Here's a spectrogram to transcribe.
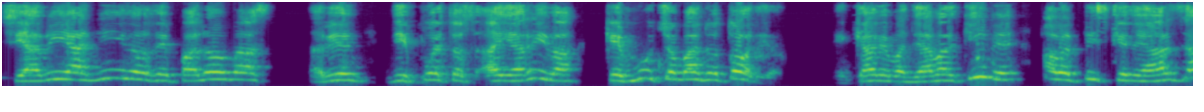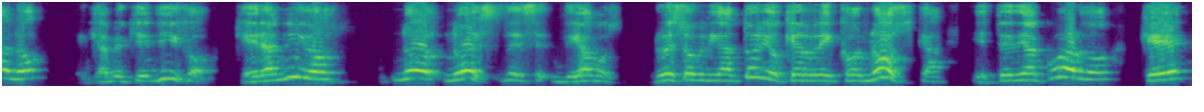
si había nidos de palomas también dispuestos ahí arriba, que es mucho más notorio. En cambio, Kine, a ver pisque de Alza, no. En cambio, quien dijo que eran nidos, no, no es, digamos, no es obligatorio que reconozca y esté de acuerdo que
